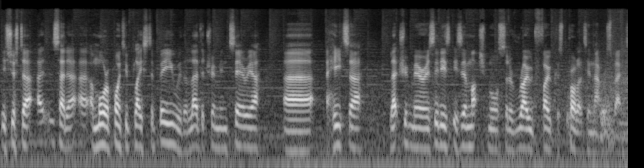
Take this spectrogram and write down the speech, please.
is just a, a said, a, a, more appointed place to be with a leather trim interior, uh, a heater, electric mirrors. It is, is a much more sort of road focused product in that respect.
